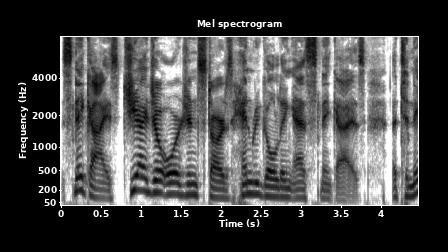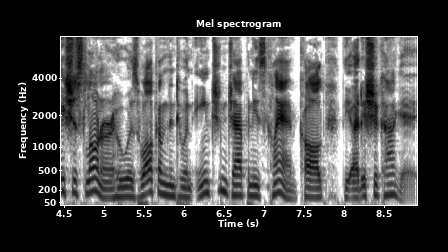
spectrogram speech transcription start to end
Snake Eyes, G.I. Joe Origin stars Henry Golding as Snake Eyes, a tenacious loner who was welcomed into an ancient Japanese clan called the Arashikage.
